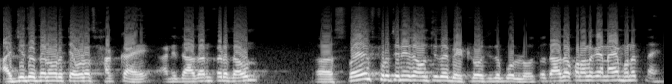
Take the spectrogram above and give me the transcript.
आजीदादांवर तेवढाच हक्क आहे. आणि दादांकडे जाऊन स्वयंस्फूर्तीने जाऊन तिथं भेटलो तिथं बोललो तर दादा कोणाला काय नाही म्हणत नाही.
